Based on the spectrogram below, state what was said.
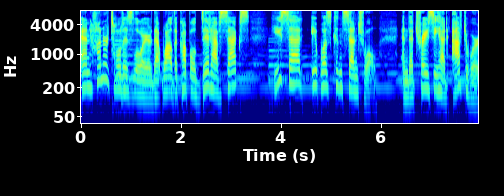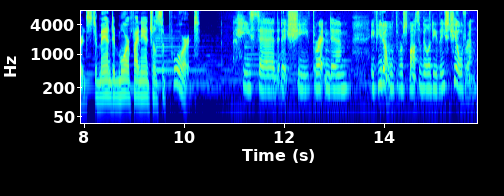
And Hunter told his lawyer that while the couple did have sex, he said it was consensual and that Tracy had afterwards demanded more financial support. He said that she threatened him if you don't want the responsibility of these children,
